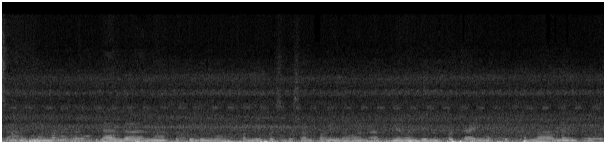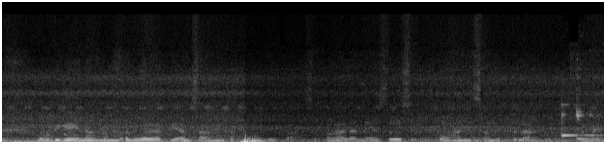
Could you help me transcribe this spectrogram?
sa aming pagkakilala na patuloy mo kami pasibasang Panginoon at ganoon din ang pagkain at Ama mag, magbigay ng kaluwalhatian sa aming katulong lupa. Sa pangalan ni Jesus, ito ang aming dalangin. Amen.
